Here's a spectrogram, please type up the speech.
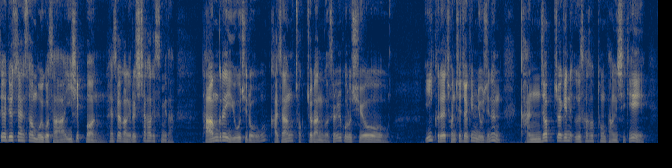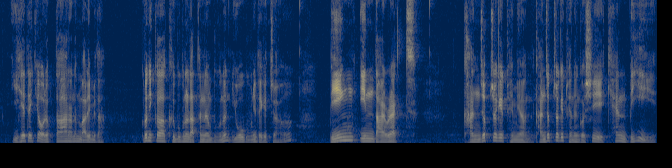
세듀센서 모의고사 20번 해설 강의를 시작하겠습니다. 다음 글의 요지로 가장 적절한 것을 고르시오. 이 글의 전체적인 요지는 간접적인 의사소통 방식이 이해되기 어렵다라는 말입니다. 그러니까 그 부분을 나타내는 부분은 이 부분이 되겠죠. being indirect. 간접적이 되면 간접적이 되는 것이 can be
